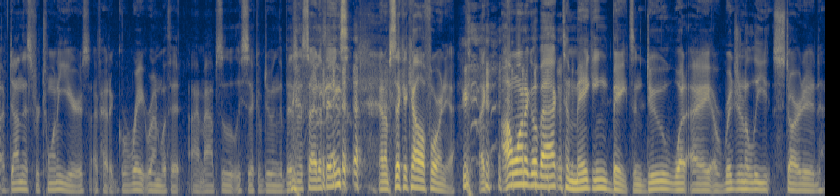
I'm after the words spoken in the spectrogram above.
I've done this for 20 years, I've had a great run with it, I'm absolutely sick of doing the business side of things, and I'm sick of California. Like I want to go back to making baits and do what I originally started,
